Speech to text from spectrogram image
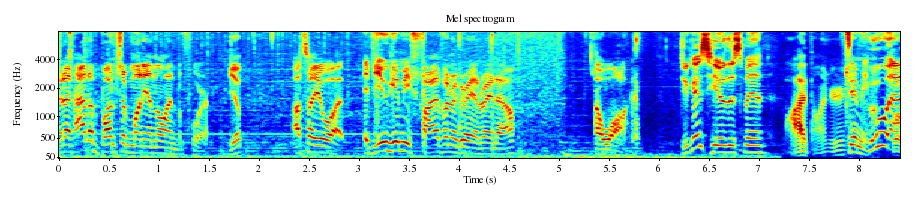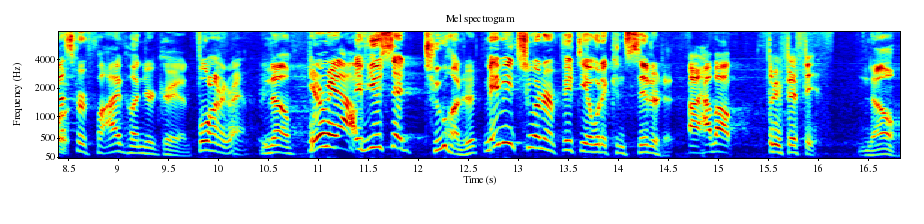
and I've had a bunch of money on the line before. Yep. I'll tell you what, if you give me 500 grand right now, I'll walk. Do you guys hear this, man? 500? Jimmy, Who Fuck. asked for 500 grand? 400 grand. No. Hear me out. If you said 200, maybe 250, I would have considered it. Uh, how about 350? No.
